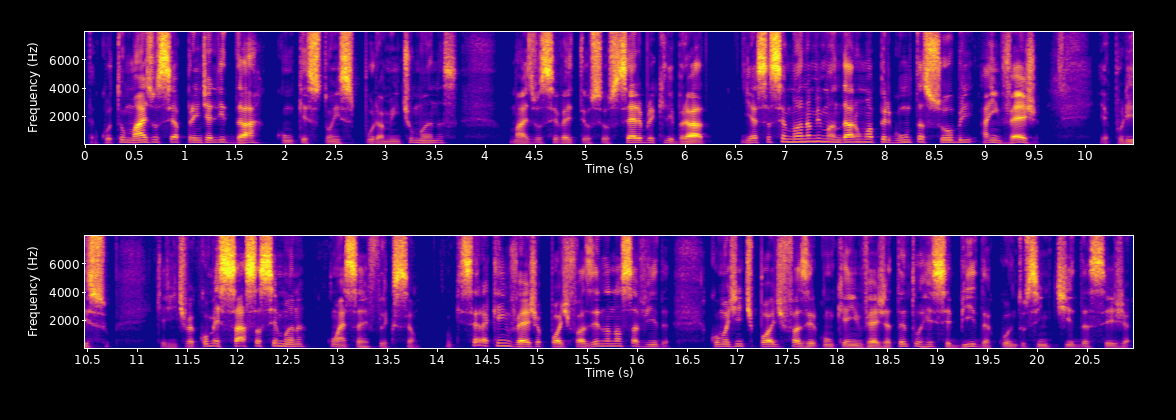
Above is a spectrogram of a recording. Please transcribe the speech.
Então, quanto mais você aprende a lidar com questões puramente humanas, mais você vai ter o seu cérebro equilibrado. E essa semana me mandaram uma pergunta sobre a inveja. E é por isso que a gente vai começar essa semana com essa reflexão. O que será que a inveja pode fazer na nossa vida? Como a gente pode fazer com que a inveja, tanto recebida quanto sentida, seja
